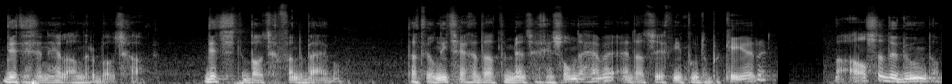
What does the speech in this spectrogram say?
Dit is een heel andere boodschap. Dit is de boodschap van de Bijbel. Dat wil niet zeggen dat de mensen geen zonde hebben en dat ze zich niet moeten bekeren. Maar als ze dat doen, dan,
